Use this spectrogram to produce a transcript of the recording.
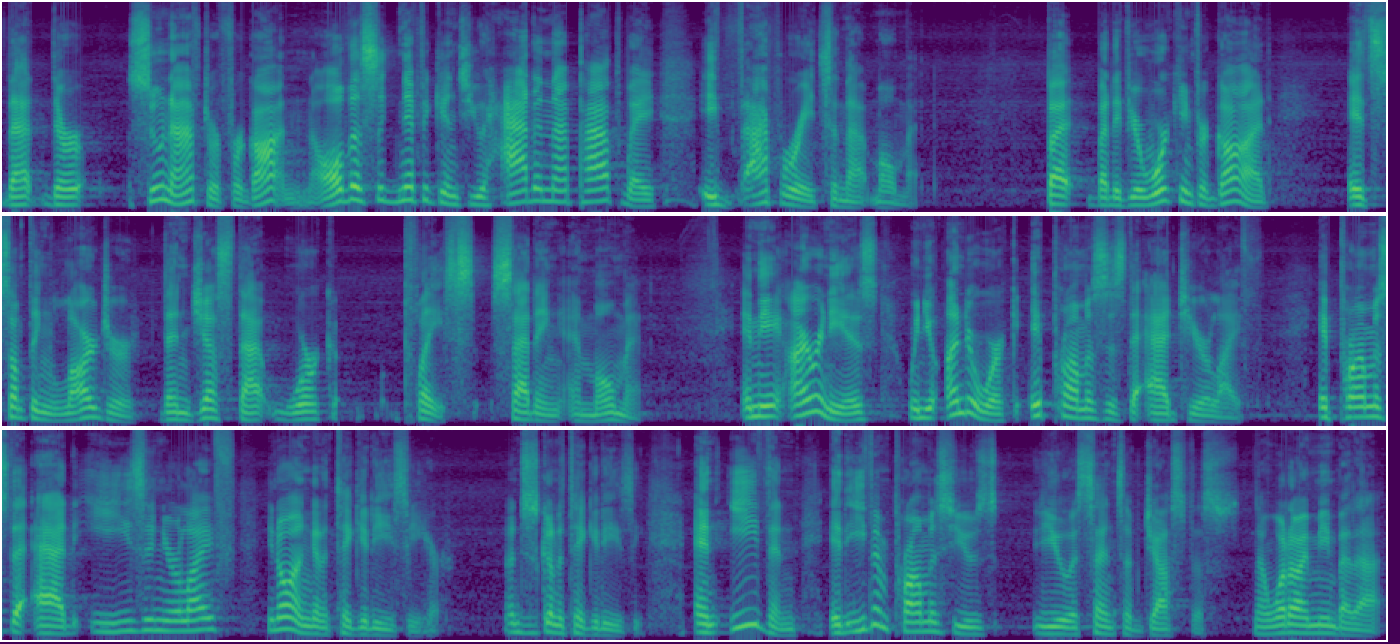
that they're soon after forgotten. All the significance you had in that pathway evaporates in that moment. But, but if you're working for God, it's something larger than just that workplace setting and moment. And the irony is, when you underwork, it promises to add to your life. It promises to add ease in your life. You know, I'm going to take it easy here. I'm just going to take it easy. And even, it even promises you a sense of justice. Now, what do I mean by that?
